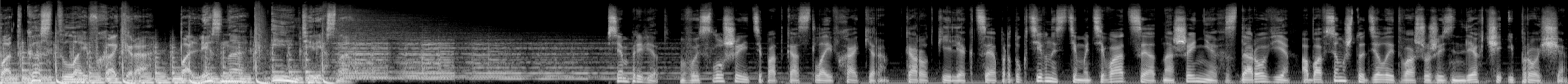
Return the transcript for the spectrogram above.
Подкаст лайфхакера. Полезно и интересно. Всем привет! Вы слушаете подкаст лайфхакера. Короткие лекции о продуктивности, мотивации, отношениях, здоровье, обо всем, что делает вашу жизнь легче и проще.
